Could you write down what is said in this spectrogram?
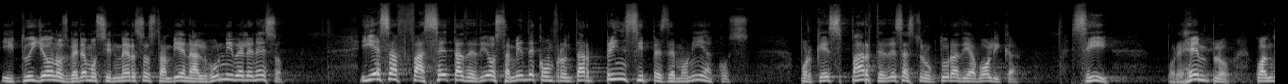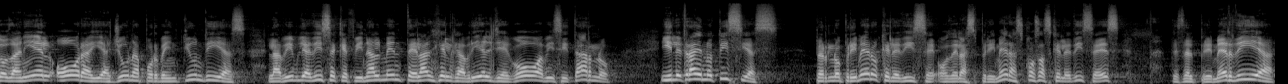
Y tú y yo nos veremos inmersos también a algún nivel en eso. Y esa faceta de Dios también de confrontar príncipes demoníacos, porque es parte de esa estructura diabólica. Sí, por ejemplo, cuando Daniel ora y ayuna por 21 días, la Biblia dice que finalmente el ángel Gabriel llegó a visitarlo y le trae noticias. Pero lo primero que le dice, o de las primeras cosas que le dice es, desde el primer día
